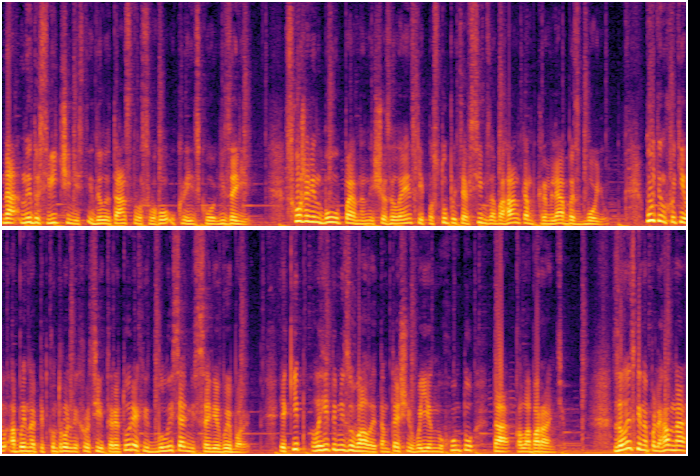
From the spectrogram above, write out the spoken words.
На недосвідченість і дилетантство свого українського візаві. Схоже, він був упевнений, що Зеленський поступиться всім забаганкам Кремля без бою. Путін хотів, аби на підконтрольних Росії територіях відбулися місцеві вибори, які б легітимізували тамтешню воєнну хунту та колаборантів. Зеленський наполягав на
